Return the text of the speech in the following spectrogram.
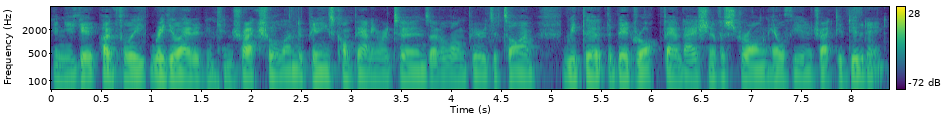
and you get hopefully regulated and contractual underpinnings, compounding returns over long periods of time with the, the bedrock foundation of a strong, healthy, and attractive dividend.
